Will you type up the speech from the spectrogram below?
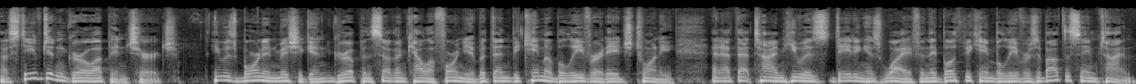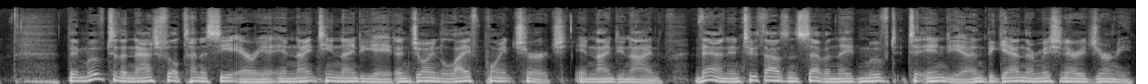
Now, Steve didn't grow up in church. He was born in Michigan, grew up in Southern California, but then became a believer at age 20. And at that time, he was dating his wife, and they both became believers about the same time. They moved to the Nashville, Tennessee area in 1998 and joined Life Point Church in 99. Then, in 2007, they moved to India and began their missionary journey.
